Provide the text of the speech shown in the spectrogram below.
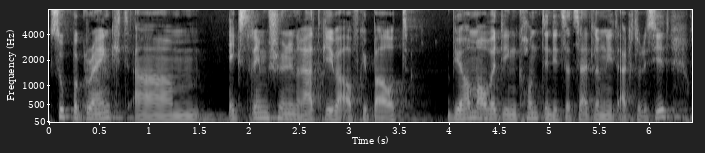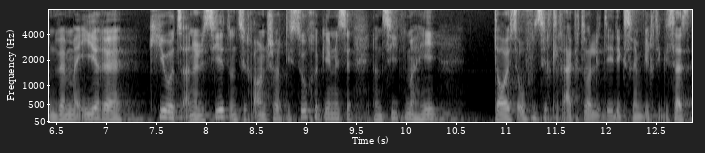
super gerankt, ähm, extrem schönen Ratgeber aufgebaut, wir haben aber den Content jetzt eine Zeit lang nicht aktualisiert und wenn man ihre Keywords analysiert und sich anschaut, die Suchergebnisse, dann sieht man, hey, da ist offensichtlich Aktualität extrem wichtig. Das heißt,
